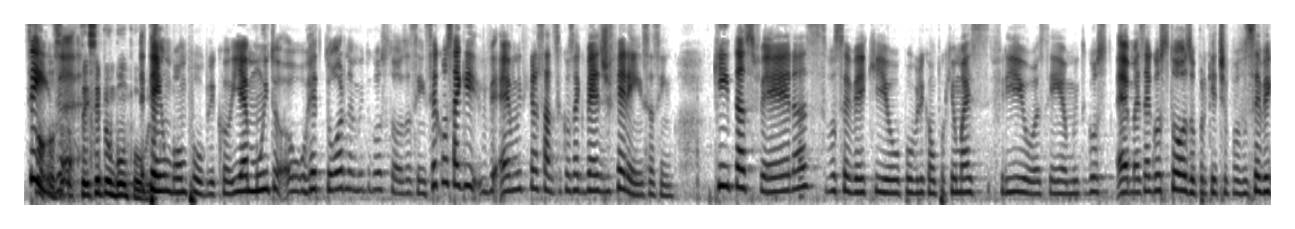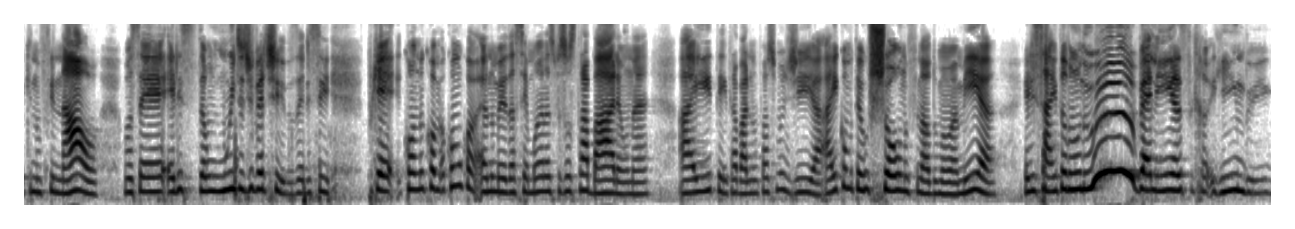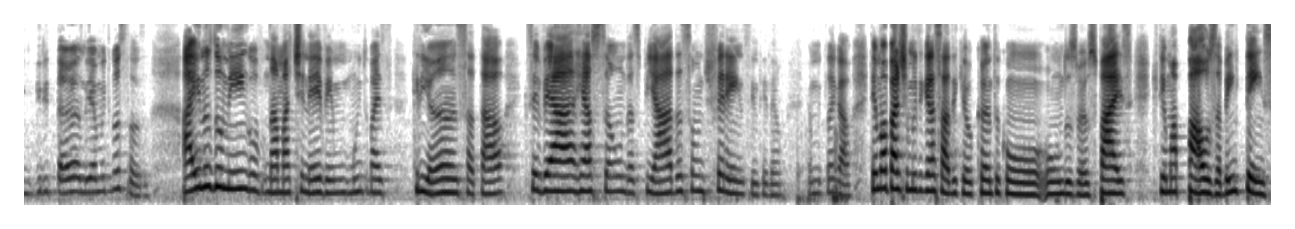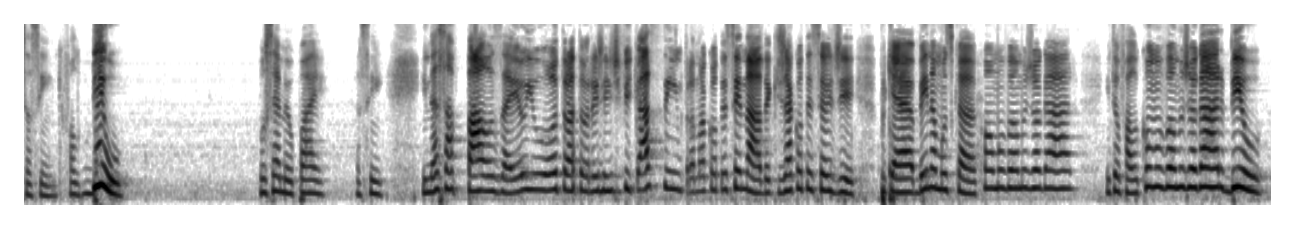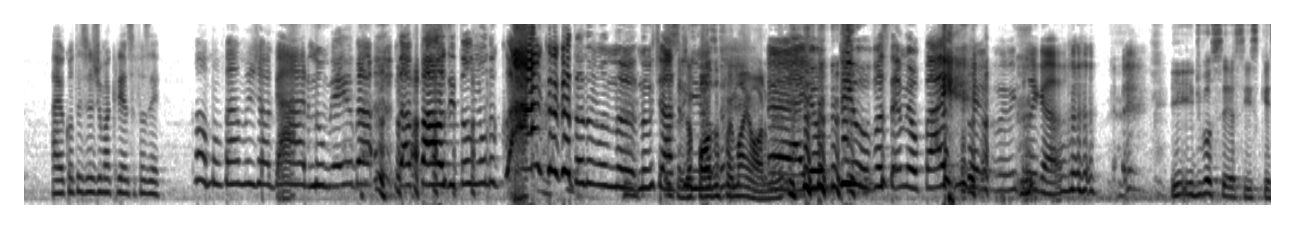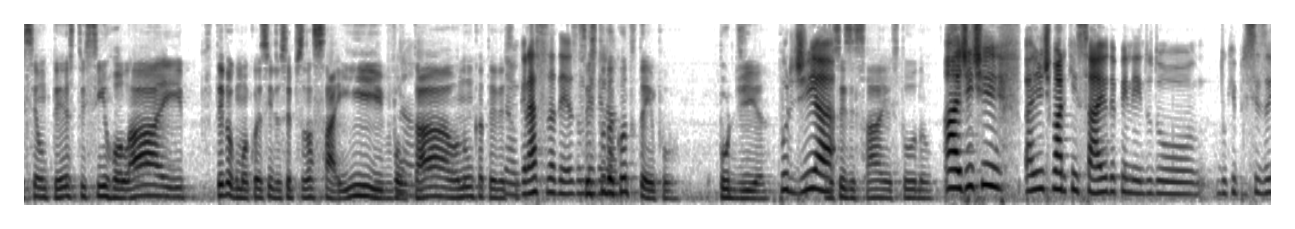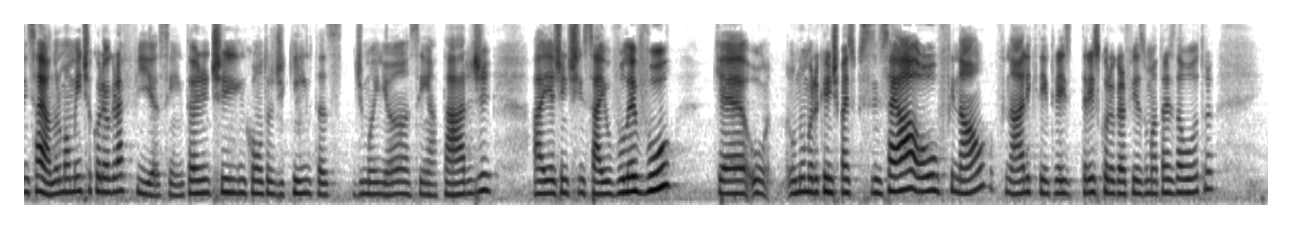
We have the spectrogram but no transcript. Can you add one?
Sim, é- tem sempre um bom público. Tem um bom público. E é muito. O retorno é muito gostoso, assim. Você consegue. É muito engraçado, você consegue ver a diferença, assim. Quintas-feiras, você vê que o público é um pouquinho mais frio, assim, é muito gostoso. É, mas é gostoso, porque, tipo, você vê que no final, você. Eles são muito divertidos. Eles se. Porque quando como, como é no meio da semana, as pessoas trabalham, né? Aí tem trabalho no próximo dia. Aí, como tem um show no final do Mamma Mia, eles saem todo mundo, uh, velhinhas rindo e gritando, e é muito gostoso. Aí no domingo, na matinê, vem muito mais criança tal. Que você vê a reação das piadas são diferentes, entendeu? É muito legal. Tem uma parte muito engraçada que eu canto com um dos meus pais, que tem uma pausa bem tensa, assim, que eu falo, Bill, você é meu pai? Assim. E nessa pausa, eu e o outro ator, a gente fica assim, pra não acontecer nada, que já aconteceu de. Porque é bem na música, como vamos jogar? Então eu falo, como vamos jogar, Bill? Aí aconteceu de uma criança fazer, como vamos jogar no meio da, da pausa e todo mundo, ah, todo mundo no, no teatro. Ou seja, a pausa foi maior, né? É, aí eu, Bill, você é meu pai. foi muito legal. E, e, de você, assim, esquecer um texto e se enrolar e teve alguma coisa assim de você precisar sair, voltar não. ou nunca teve Não, graças a Deus não Você estuda nada. quanto tempo? por dia? Por dia. Vocês ensaiam, estudam? Ah, a gente, a gente marca ensaio dependendo do, do que precisa ensaiar. Normalmente é coreografia, assim. Então a gente encontra de quintas de manhã, assim, à tarde. Aí a gente ensaia o Voulez-Vous, que é o, o número que a gente mais precisa ensaiar, ou o final, o finale, que tem três, três coreografias uma atrás da outra.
